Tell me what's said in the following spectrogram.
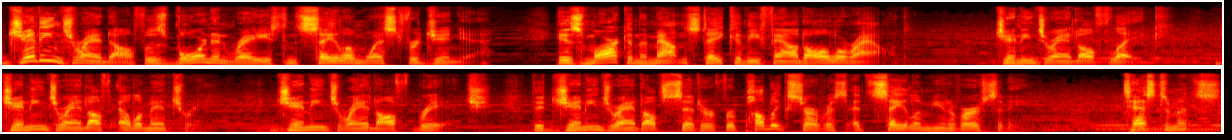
Jennings Randolph was born and raised in Salem, West Virginia. His mark in the Mountain State can be found all around. Jennings Randolph Lake, Jennings Randolph Elementary, Jennings Randolph Bridge, the Jennings Randolph Center for Public Service at Salem University. Testaments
